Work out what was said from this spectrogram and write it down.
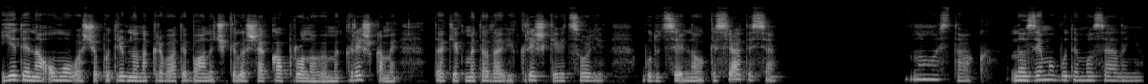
Єдина умова, що потрібно накривати баночки лише капроновими кришками, так як металеві кришки від солі будуть сильно окислятися. Ну, ось так. На зиму будемо зеленю.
